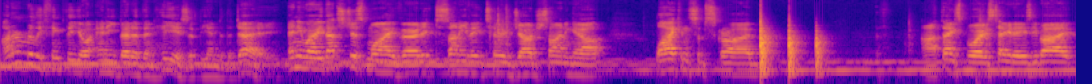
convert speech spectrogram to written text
I don't really think that you're any better than he is at the end of the day. Anyway, that's just my verdict. Sunny V2 Judge signing out. Like and subscribe. Uh, thanks, boys. Take it easy. Bye.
